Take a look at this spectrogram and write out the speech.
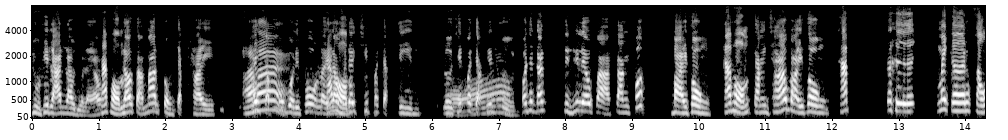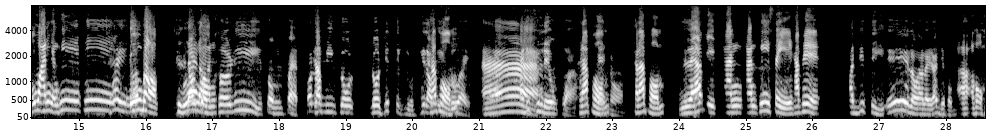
อยู่ที่ร้านเราอยู่แล้ว ครับผม เราสามารถส่งจากไทยให้กับผู้บริโภคเลยครับเราผม ไม่ได้ชิปมาจากจีน หรือโอ้ชิปมาจากที่อื่น เพราะฉะนั้นสิ่งที่เร็วกว่าสั่งปุ๊บบ่ายส่งครับผมสั่งเช้าบ่ายส่งก็คือไม่เกินสองวันอย่างที่พี่ใช่ครับดิ้งบอกถึงแน่นเราอส่น งเคอรี่ส่งแฟดเพราะครัเราบมีโลโลจิสติกอยู่ที่เราครับเอผงมด้วยอ่า อันนี้คือเร็วกว่าครับผม แน่นอนครับผม แล้วอีกอันอันที่สี่ครับพี่อันที่สี่เอ๊ะเราอะไรนะเดี๋ยวผมอ่าโอ้โห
